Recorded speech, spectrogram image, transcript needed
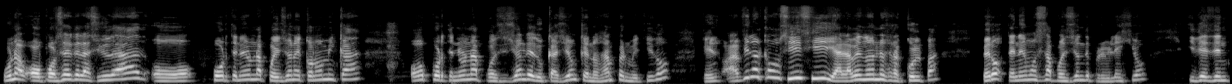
una, o por ser de la ciudad, o por tener una posición económica, o por tener una posición de educación que nos han permitido, que al fin y al cabo sí, sí, a la vez no es nuestra culpa, pero tenemos esa posición de privilegio y desde,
